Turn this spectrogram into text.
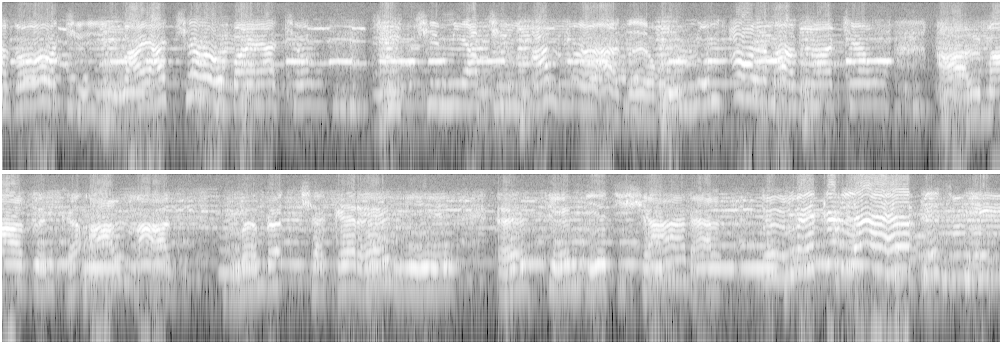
ሰዎች ባያቸው ባያቸው ይችም ያችም አልማዝ ሁሉም አልማዝ ናቸው። አልማዝን ከአልማዝ መምረጥ ቸገረኝ። እስቲ እንዴት ይሻላል ምክር ለግሱኝ።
